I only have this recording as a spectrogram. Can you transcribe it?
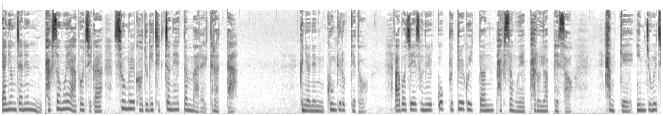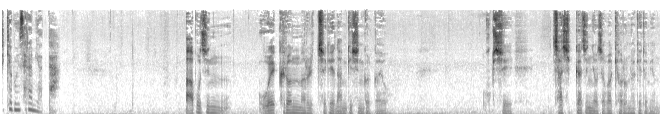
양영자는 박성호의 아버지가 숨을 거두기 직전에 했던 말을 들었다. 그녀는 공교롭게도 아버지의 손을 꼭 붙들고 있던 박성호의 바로 옆에서 함께 임종을 지켜본 사람이었다. 아버진 왜 그런 말을 제게 남기신 걸까요? 혹시 자식 가진 여자와 결혼하게 되면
